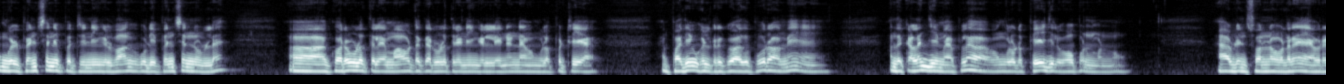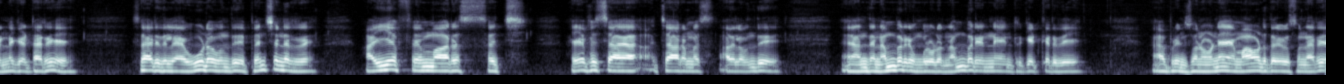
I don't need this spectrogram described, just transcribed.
உங்கள் பென்ஷனை பற்றி நீங்கள் வாங்கக்கூடிய பென்ஷன் உள்ள கருவூலத்தில் மாவட்ட கருவூலத்தில் நீங்கள் என்னென்ன உங்களை பற்றிய பதிவுகள் இருக்கோ அது பூராமே அந்த களஞ்சி மேப்பில் உங்களோட பேஜில் ஓப்பன் பண்ணும். அப்படின்னு சொன்ன உடனே அவர் என்ன கேட்டார்? சார் இதில் கூட வந்து pensioner IFMRS H IFS HRMS அதில் வந்து அந்த நம்பர் உங்களோட நம்பர் என்ன என்று கேட்கறது அப்படின்னு சொன்ன உடனே மாவட்ட தலைவர் சொன்னார்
